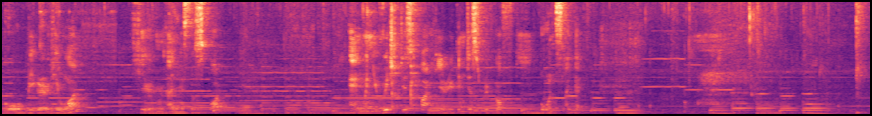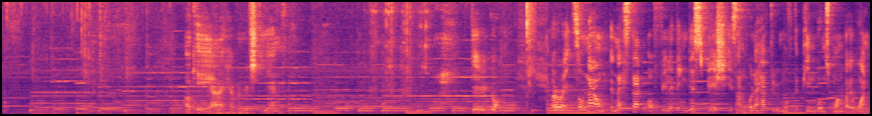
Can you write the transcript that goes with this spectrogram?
go bigger if you want. Here I missed the spot. And when you reach this part here, you can just rip off the bones like that. Okay, I haven't reached the end. There you go. Alright, so now the next step of filleting this fish is I'm gonna have to remove the pin bones one by one.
